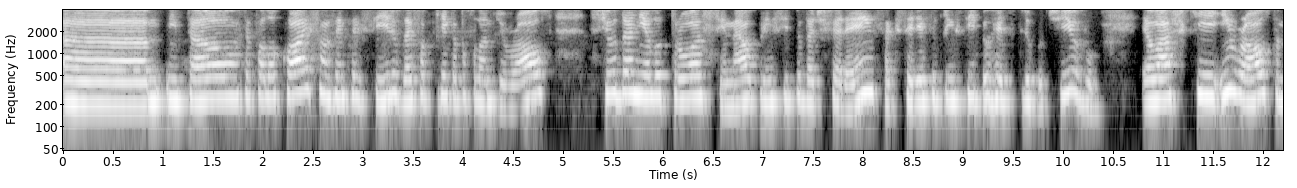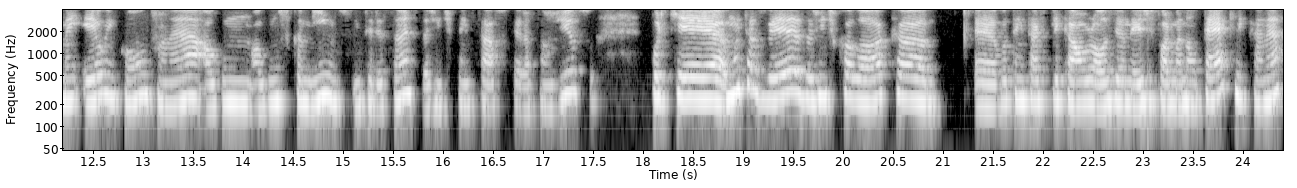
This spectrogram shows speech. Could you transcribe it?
Uh, então, você falou quais são os empecilhos, daí só por que eu estou falando de Rawls? Se o Danilo trouxe né, o princípio da diferença, que seria esse princípio redistributivo, eu acho que em Rawls também eu encontro né, algum, alguns caminhos interessantes da gente pensar a superação disso, porque muitas vezes a gente coloca, é, vou tentar explicar o Rawlsianês de forma não técnica, né?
